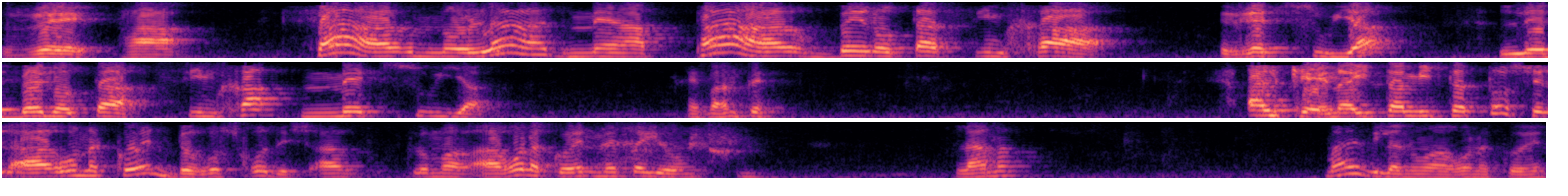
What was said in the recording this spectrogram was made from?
והצער נולד מהפער בין אותה שמחה רצויה לבין אותה שמחה מצויה. הבנתם? על כן הייתה מיטתו של אהרון הכהן בראש חודש אב. כלומר, אהרון הכהן מת היום. למה? מה הביא לנו אהרון הכהן?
